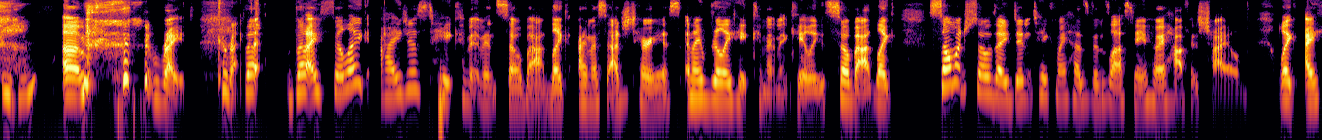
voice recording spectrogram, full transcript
Mhm, um right. Correct. But but I feel like I just hate commitment so bad. Like I'm a Sagittarius and I really hate commitment, Kailey. So bad. Like so much so that I didn't take my husband's last name, who I have his child. Like I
